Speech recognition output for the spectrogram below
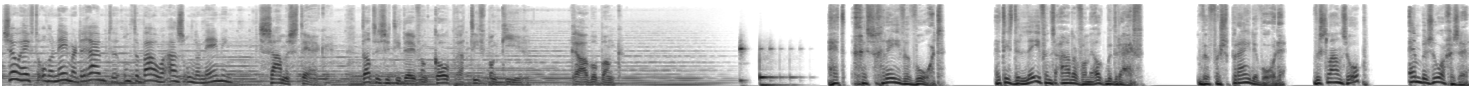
Zo heeft de ondernemer de ruimte om te bouwen aan zijn onderneming. Samen sterker. Dat is het idee van coöperatief bankieren. Rabobank. Het geschreven woord. Het is de levensader van elk bedrijf. We verspreiden woorden, we slaan ze op en bezorgen ze.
